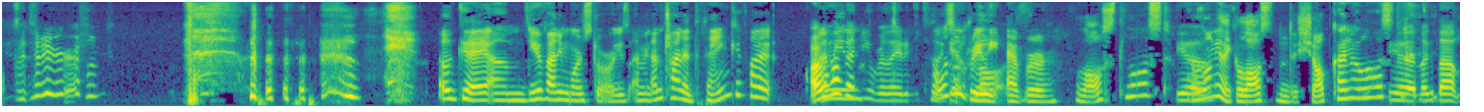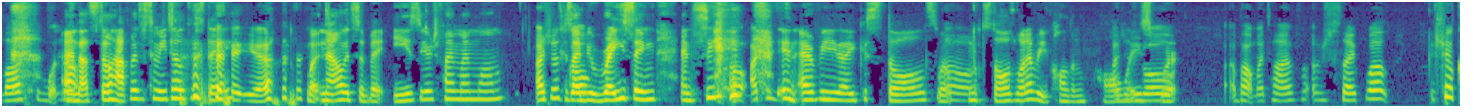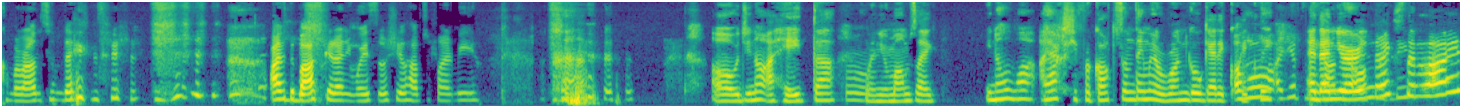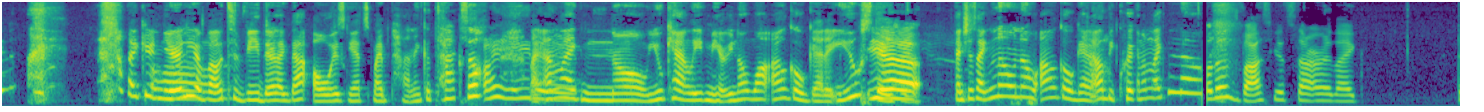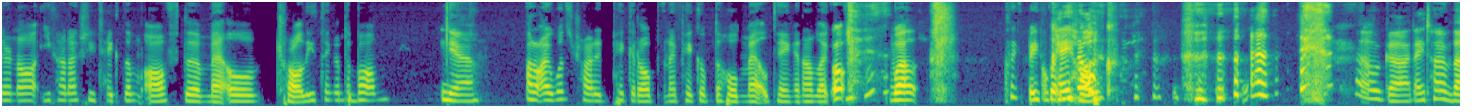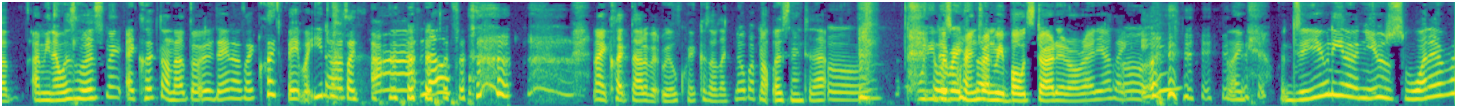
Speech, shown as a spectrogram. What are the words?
Okay. Um. Do you have any more stories? I mean, I'm trying to think if I. I I don't have mean, any relating to. I wasn't really lost. ever lost. Lost. Yeah. I was only like lost in the shop, kind of lost. Yeah, like that lost. And that still happens to me till this day. yeah, but now it's a bit easier to find my mom I just because I'd be racing and see Oh, just in every like stalls, well, Oh. not stalls, whatever you call them, I hallways. Where... about my time. I'm just like, well, she'll come around someday. I have the basket anyway, so she'll have to find me. oh, do you know I hate that Mm. when your mom's like, you know what? I actually forgot something. I'm run, go get it quickly, Oh, and, you have to and then you're next in line. like you're nearly Oh. about to be there. Like that always gets my panic attacks off. I hate Like, it. I'm like, no, you can't leave me here. You know what? I'll go get it. You stay Yeah. here. And she's like, no, no, I'll go get it. I'll be quick. And I'm like, no. Well, those baskets that are like, they're not. You can't actually take them off the metal trolley thing at the bottom. Yeah. I don't. I once tried to pick it up, and I pick up the whole metal thing, and I'm like, oh, well, clickbait. but Okay, Hulk. oh god, I thought of that. I mean, I was listening. I clicked on that the other day, and I was like, clickbait. But you know, I was like, ah, no. And I clicked out of it real quick because I was like, nope, I'm not listening to that. We need it was cringe that. when we both started already. I was like, Uh, eh. like, do you need a news whatever?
